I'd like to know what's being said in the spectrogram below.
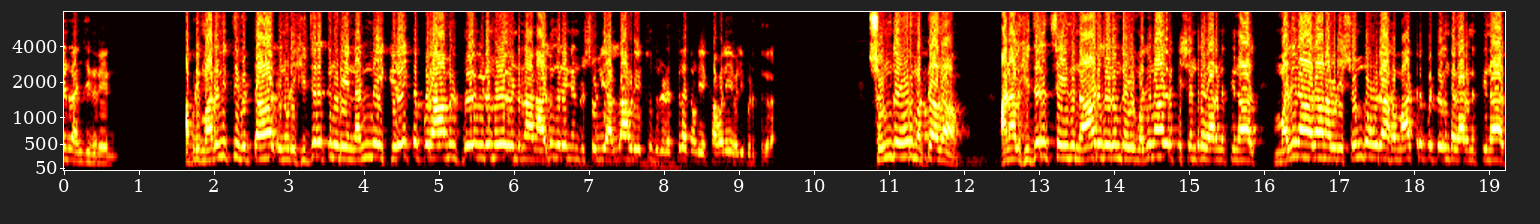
என்று அஞ்சுகிறேன். அப்படி மரணித்து விட்டால் என்னுடைய ஹிஜரத்தினுடைய நன்மை கிடைக்க பெறாமல் போய்விடுமோ என்று நான் அழுகிறேன் என்று சொல்லி அல்லாஹுடைய தூதரிடத்தில் தன்னுடைய கவலையை வெளிப்படுத்துகிறார். சொந்த ஊர் மக்காதான் ஆனால் ஹிஜரத் செய்து நாடு துறந்து அவர் மதினாவிற்கு சென்ற காரணத்தினால் மதினாதான் அவருடைய சொந்த ஊராக மாற்றப்பட்டிருந்த காரணத்தினால்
